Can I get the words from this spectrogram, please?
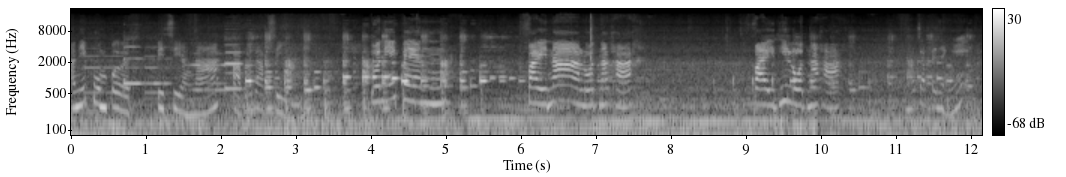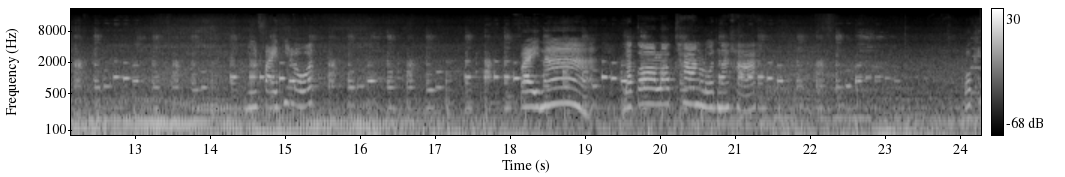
อันนี้ปุ่มเปิดปิดเสียงนะ ปรับระดับเสียง ตัวนี้เป็นไฟหน้ารถนะคะ ไฟที่รถนะคะมันจะเป็นอย่างนี้ มีไฟที่รถ ไฟหน้า แล้วก็รอบข้างรถนะคะ โอเค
